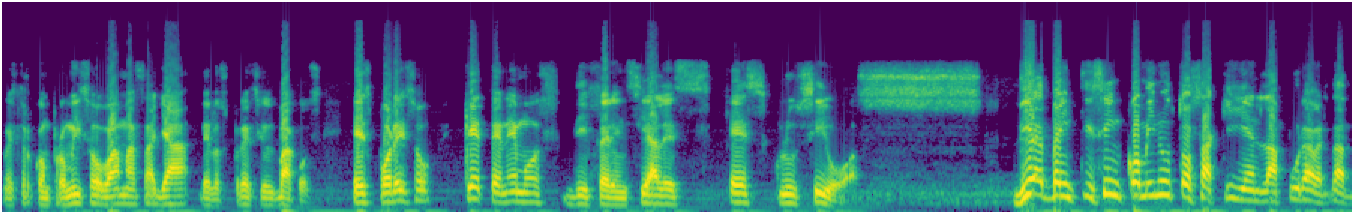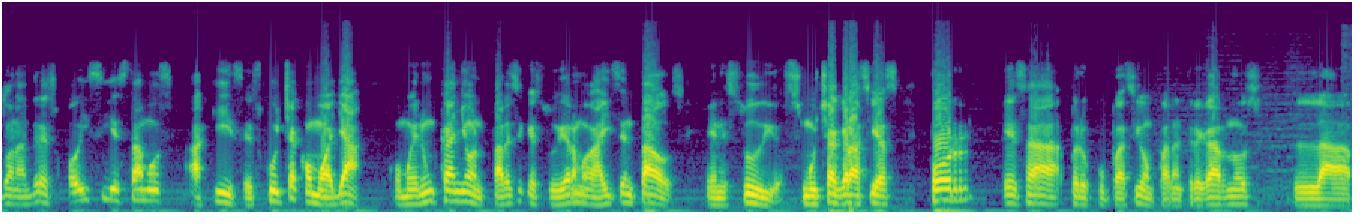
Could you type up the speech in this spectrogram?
nuestro compromiso va más allá de los precios bajos. Es por eso que tenemos diferenciales exclusivos. 10, 25 minutos aquí en La Pura Verdad, don Andrés. Hoy sí estamos aquí, se escucha como allá, como en un cañón. Parece que estuviéramos ahí sentados en estudios. Muchas gracias por esa preocupación para entregarnos la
